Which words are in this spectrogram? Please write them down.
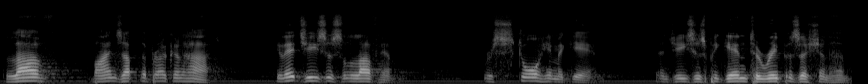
Love binds up the broken heart. He let Jesus love him, restore him again. And Jesus began to reposition him.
